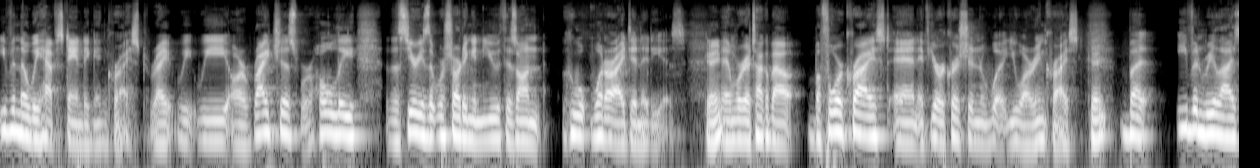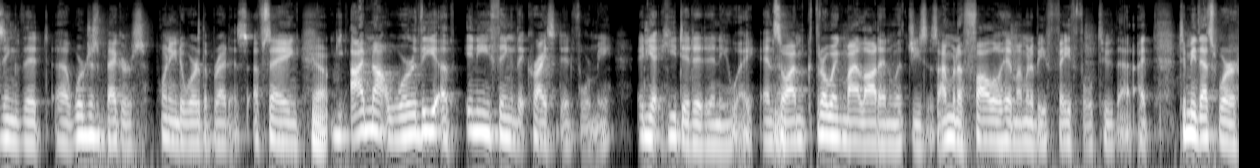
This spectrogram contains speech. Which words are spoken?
even though we have standing in Christ, right? We we are righteous, we're holy. The series that we're starting in youth is on who what our identity is, Okay. and we're going to talk about before Christ, and if you're a Christian, what you are in Christ. Okay. But even realizing that uh, we're just beggars pointing to where the bread is, of saying, Yeah. I'm not worthy of anything that Christ did for me, and yet He did it anyway. And so I'm throwing my lot in with Jesus. I'm going to follow Him. I'm going to be faithful to that. I, to me, that's where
